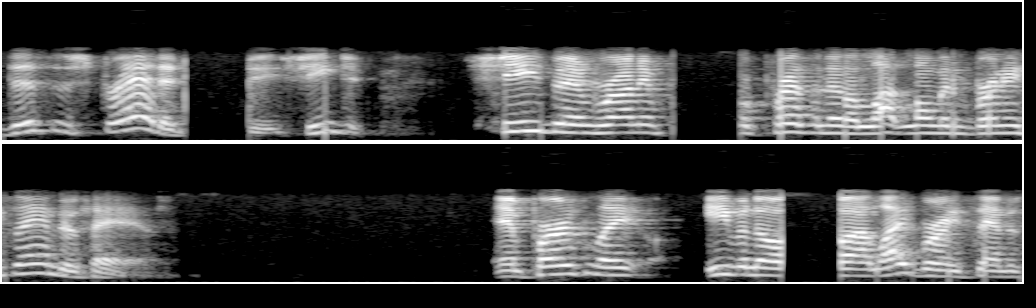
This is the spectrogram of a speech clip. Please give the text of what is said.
this is strategy. She she's been running president a lot longer than Bernie Sanders has. And personally, even though I like Bernie Sanders,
